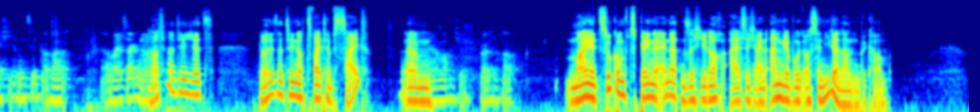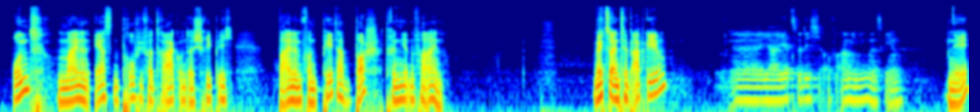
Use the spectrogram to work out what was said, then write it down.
ich habe einen Tipp, aber, aber ich sage noch. Du hast ja natürlich jetzt, du hast jetzt natürlich noch zwei Tipps Zeit. Ähm, Ja, mach ich, warte ich auch ab. Meine Zukunftspläne änderten sich jedoch, als ich ein Angebot aus den Niederlanden bekam. Und meinen ersten Profivertrag unterschrieb ich bei einem von Peter Bosch trainierten Verein. Möchtest du einen Tipp abgeben? Äh, ja, jetzt würde ich auf Armin Younes gehen. Nee.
